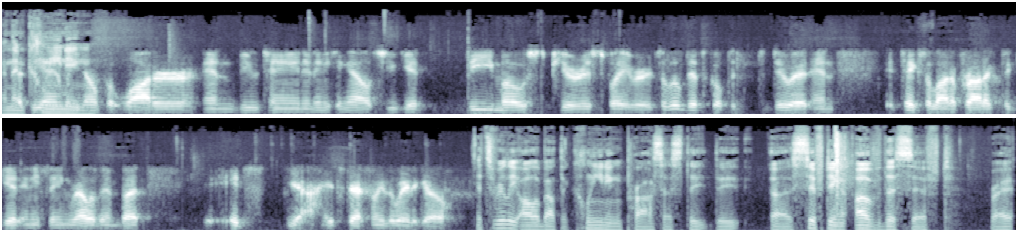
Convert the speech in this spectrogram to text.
And then at the end cleaning. you don't put water and butane and anything else, you get the most purest flavor. It's a little difficult to, to do it, and it takes a lot of product to get anything relevant, but it's yeah, it's definitely the way to go. It's really all about the cleaning process, the the uh, sifting of the sift, right?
